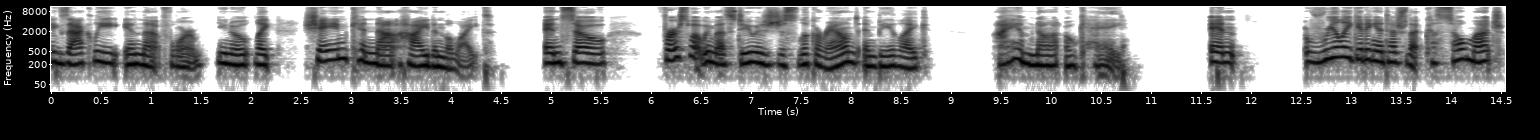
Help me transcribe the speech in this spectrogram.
exactly in that form. You know, like Shame cannot hide in the light. And so, first, what we must do is just look around and be like, I am not okay. And really getting in touch with that because so much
